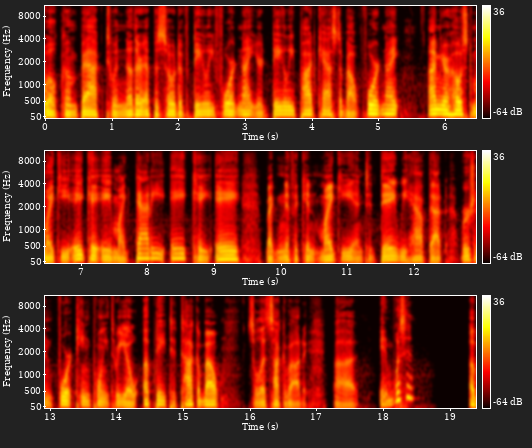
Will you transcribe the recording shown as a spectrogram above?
Welcome back to another episode of Daily Fortnite, your daily podcast about Fortnite. I'm your host, Mikey, aka Mike Daddy, aka Magnificent Mikey, and today we have that version 14.30 update to talk about. So let's talk about it. Uh, it wasn't a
